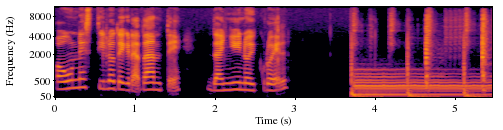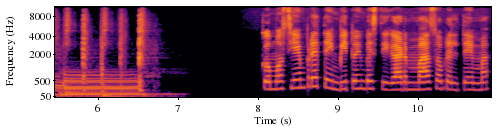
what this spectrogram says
o un estilo degradante, dañino y cruel? Como siempre, te invito a investigar más sobre el tema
